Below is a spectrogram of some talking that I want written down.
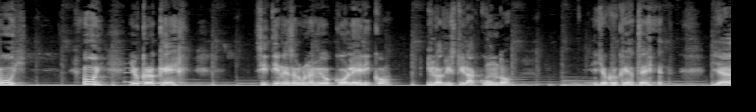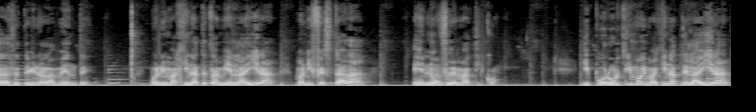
Uy, uy, yo creo que si tienes algún amigo colérico y lo has visto iracundo, yo creo que ya te ya se te vino a la mente. Bueno, imagínate también la ira manifestada en un flemático. Y por último, imagínate la ira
